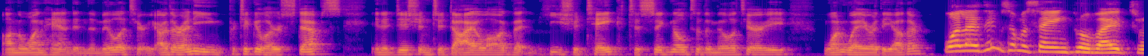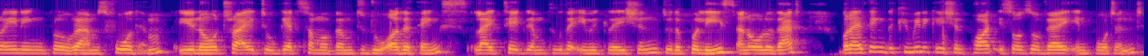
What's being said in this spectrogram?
on the one hand and the military. Are there any particular steps in addition to dialogue that he should take to signal to the military one way or the other? Well, I think some are saying provide training programs for them, you know, try to get some of them to do other things, like take them to the immigration, to the police, and all of that. But I think the communication part is also very important.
